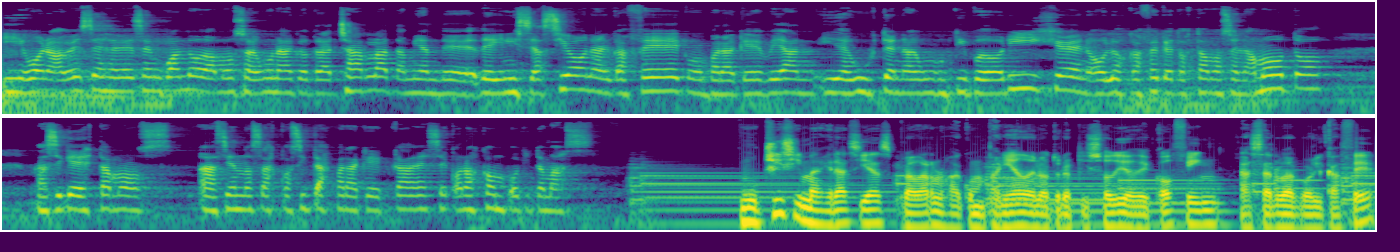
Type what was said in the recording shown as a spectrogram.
Y bueno, a veces de vez en cuando damos alguna que otra charla también de, iniciación al café, como para que vean y degusten algún tipo de origen o los cafés que tostamos en la moto. Así que estamos haciendo esas cositas para que cada vez se conozca un poquito más. Muchísimas gracias por habernos acompañado en otro episodio de Coffin a Server el Café.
